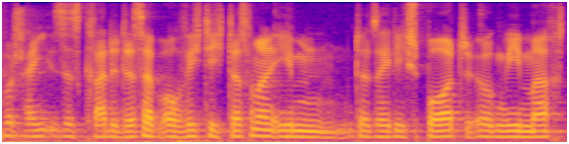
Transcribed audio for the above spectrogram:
Wahrscheinlich ist es gerade deshalb auch wichtig, dass man eben tatsächlich Sport irgendwie macht,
